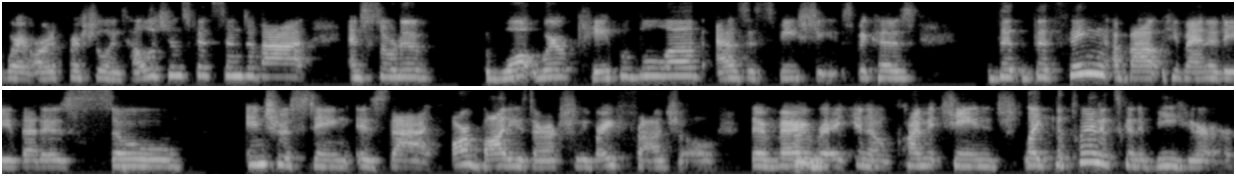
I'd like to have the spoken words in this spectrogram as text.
where artificial intelligence fits into that, and sort of what we're capable of as a species. Because the the thing about humanity that is so interesting is that our bodies are actually very fragile. They're very, mm-hmm. very, you know, climate change, like the planet's going to be here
